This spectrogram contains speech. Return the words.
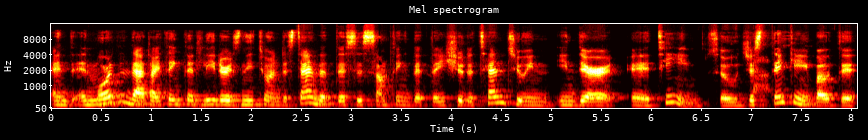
And and more than that, I think that leaders need to understand that this is something that they should attend to in in their uh, team. So just thinking about the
